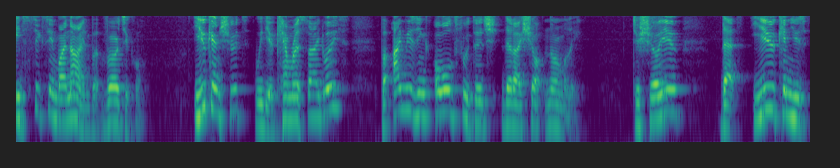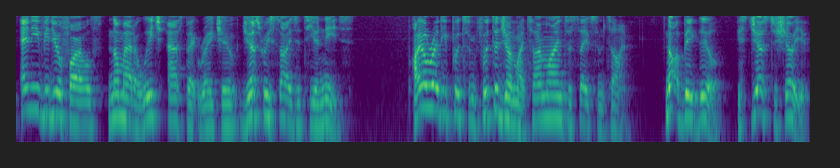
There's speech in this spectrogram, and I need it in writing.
it's 16 by 9 but vertical. You can shoot with your camera sideways, but I'm using old footage that I shot normally to show you that you can use any video files no matter which aspect ratio, just resize it to your needs. I already put some footage on my timeline to save some time. Not a big deal, it's just to show you.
